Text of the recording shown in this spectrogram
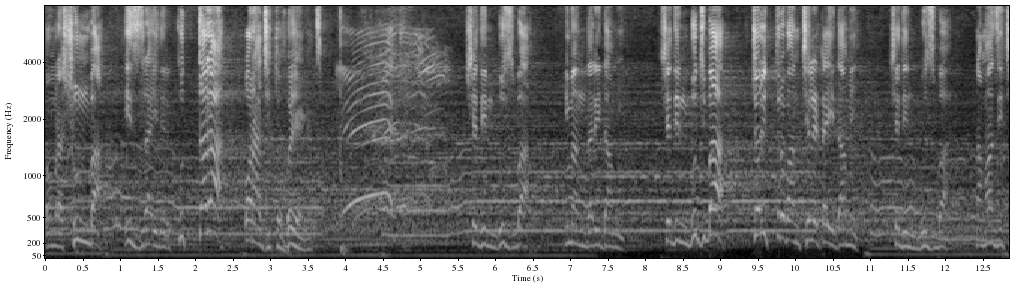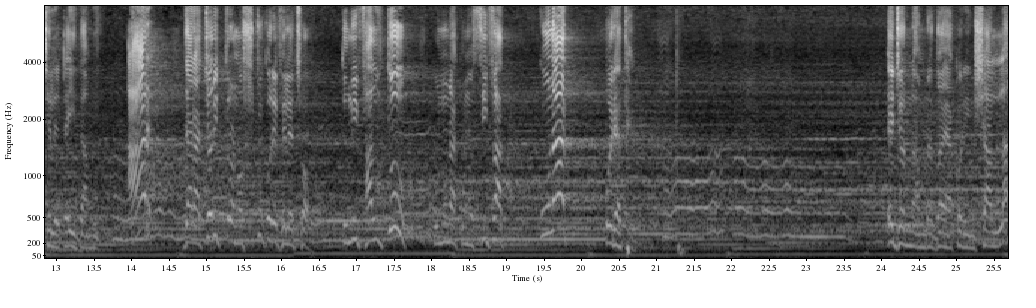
তোমরা শুনবা ইসরায়েলের কুত্তারা পরাজিত হয়ে গেছে। সেদিন বুঝবা ইমানদারি দামি। সেদিন বুঝবা চরিত্রবান ছেলেটাই দামি। সেদিন বুঝবা নামাজি ছেলেটাই দামি। আর যারা চরিত্র নষ্ট করে ফেলেছ, তুমি ফালতু কোনো না কোনো সিফাত, কোনাত ওইরা থাক। এই জন্য আমরা দয়া করি ইনশাআল্লাহ,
